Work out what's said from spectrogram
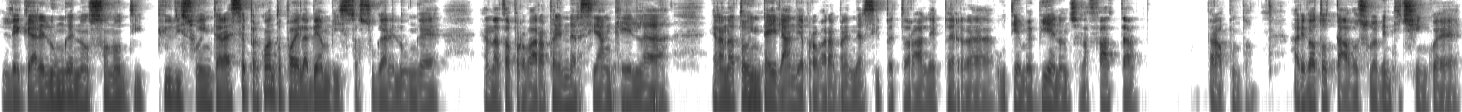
le gare lunghe non sono di più di suo interesse, per quanto poi l'abbiamo visto su gare lunghe è andato a provare a prendersi anche il... era andato in Thailandia a provare a prendersi il pettorale per UTMB e non ce l'ha fatta, però appunto è arrivato ottavo sulla 25,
